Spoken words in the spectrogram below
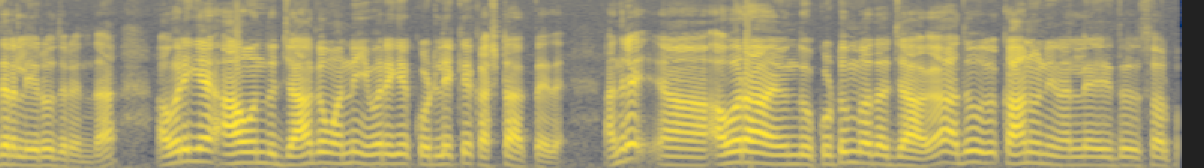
ಇದರಲ್ಲಿ ಇರುವುದರಿಂದ ಅವರಿಗೆ ಆ ಒಂದು ಜಾಗವನ್ನು ಇವರಿಗೆ ಕೊಡಲಿಕ್ಕೆ ಕಷ್ಟ ಆಗ್ತಾ ಇದೆ. ಅಂದರೆ ಅವರ ಒಂದು ಕುಟುಂಬದ ಜಾಗ ಅದು ಕಾನೂನಿನಲ್ಲಿ ಇದು ಸ್ವಲ್ಪ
